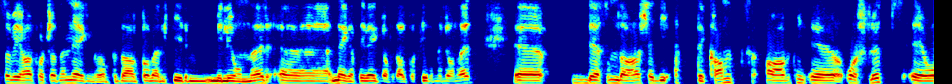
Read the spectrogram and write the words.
Så vi har fortsatt en egenkapital på vel 4 millioner, negativ egenkapital på 4 millioner. Det som da har skjedd i etterkant av årsslutt, er jo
